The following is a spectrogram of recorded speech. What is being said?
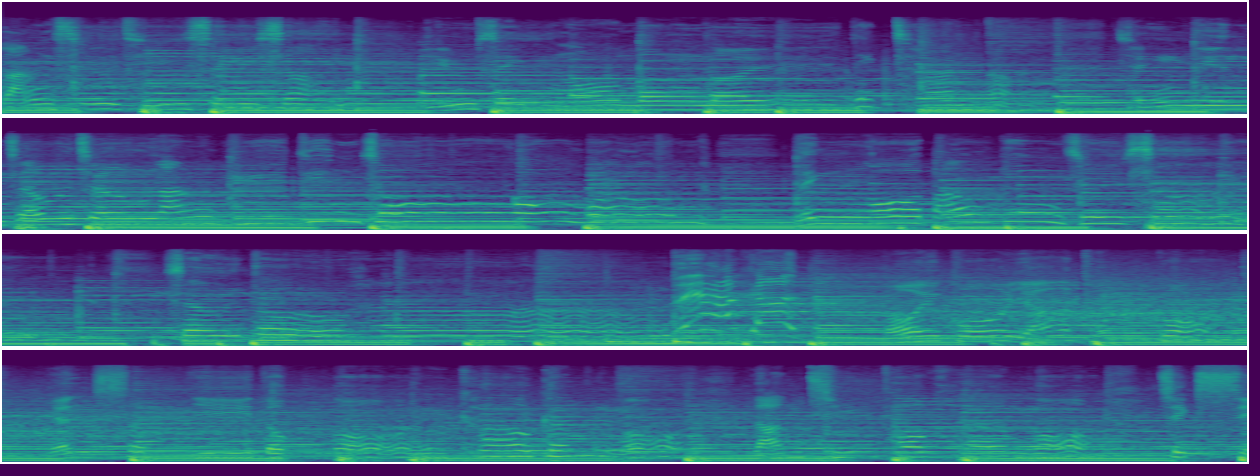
冷笑，惜我梦里的灿烂，情缘就像冷雨天中云，令我饱经最深，你刀痕。爱过也痛过，忍心已独爱，靠紧我，冷箭托向我，即使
